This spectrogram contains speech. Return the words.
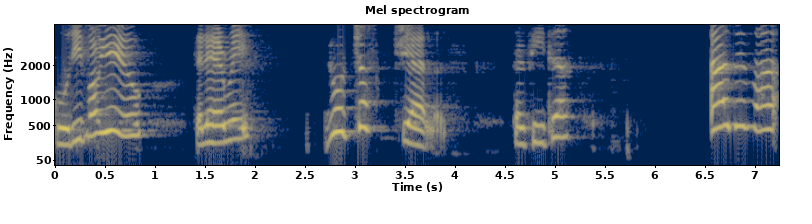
Goody for you, said Harry. You're just jealous, said Peter. As if I,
